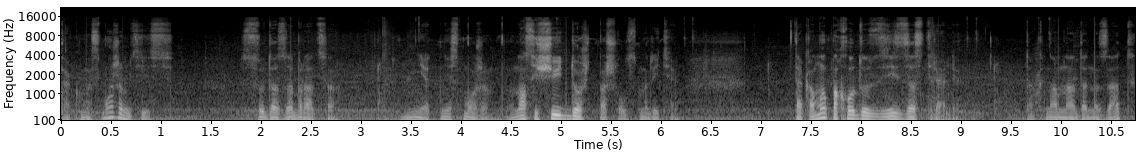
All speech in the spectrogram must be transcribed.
Так, мы сможем здесь сюда забраться? Нет, не сможем. У нас еще и дождь пошел, смотрите. Так, а мы, походу, здесь застряли. Так, нам надо назад.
